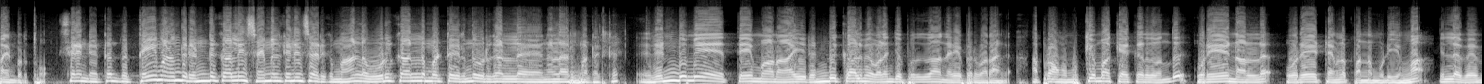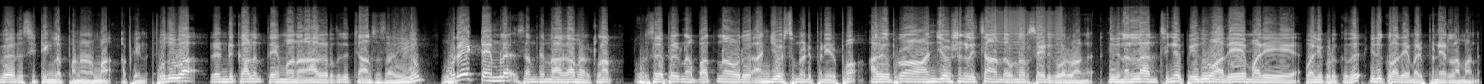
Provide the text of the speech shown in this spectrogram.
பயன்படுத்துவோம். சரி டாக்டர் இந்த தேய்மானம் வந்து ரெண்டு கால்லையும் சைமல்டேனியஸா இருக்குமா? இல்ல ஒரு கால்ல மட்டும் இருந்து ஒரு கால்ல நல்லா இருக்குமா டாக்டர் ரெண்டுமே தேய்மானம் ஆகி ரெண்டு காலுமே வளைஞ்ச பிறகுதான் நிறைய பேர் வராங்க. அப்புறம் அவங்க முக்கியமா கேட்கறது வந்து ஒரே நாள்ல ஒரே டைம்ல பண்ண முடியுமா? இல்ல வெவ்வேறு சிட்டிங்ல பண்ணணுமா அப்படின்னு. பொதுவா ரெண்டு காலும் தேய்மானம் ஆகிறதுக்கு சான்சஸ் அதிகம். ஒரே டைம்ல சம்டைம் ஆகாம இருக்கலாம். ஒரு சில பேருக்கு நான் பார்த்தோன்னா ஒரு அஞ்சு வருஷம் முன்னாடி பண்ணியிருப்போம். அதுக்கப்புறம் அஞ்சு வருஷம் கழிச்சா அந்த இன்னொரு சைடுக்கு வருவாங்க. இது நல்லா இருந்துச்சுங்க இப்போ இதுவும் அதே மாதிரி வழி கொடுக்குது. இதுக்கும் அதே மாதிரி பண்ணிடலாமான்னு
